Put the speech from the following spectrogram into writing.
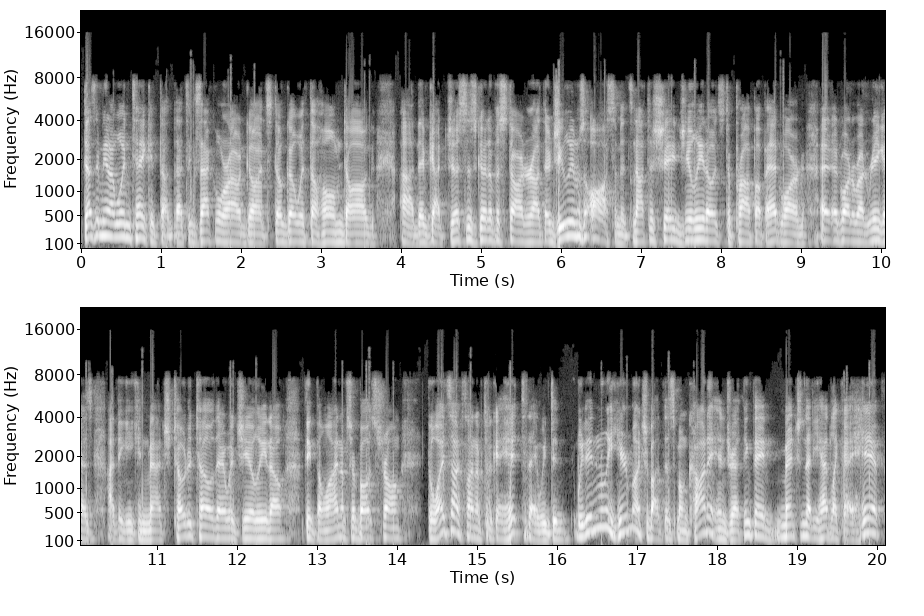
Doesn't mean I wouldn't take it though. That's exactly where I would go. I'd still go with the home dog. Uh, they've got just as good of a starter out there. Giolito's awesome. It's not to shade Giolito. It's to prop up Edward Eduardo Rodriguez. I think he can match toe to toe there with Giolito. I think the lineups are both strong. The White Sox lineup took a hit today. We did we didn't really hear much about this Moncada injury. I think they mentioned that he had like a hip,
